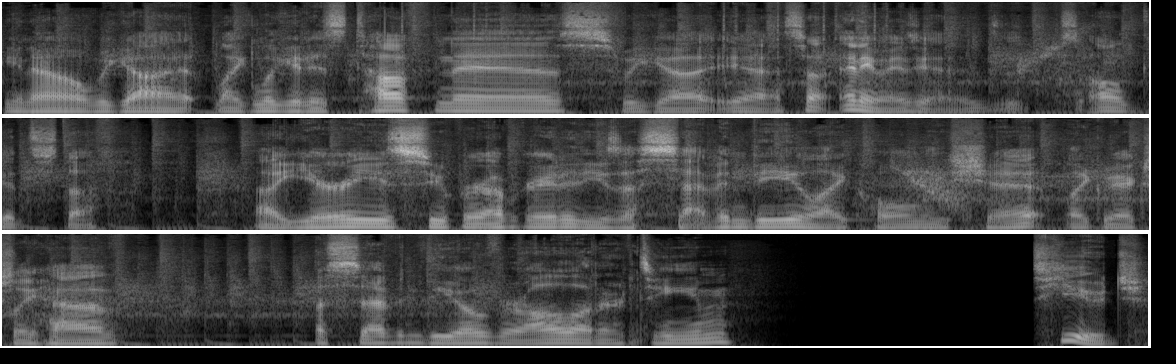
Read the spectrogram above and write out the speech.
You know, we got like look at his toughness. We got yeah. So, anyways, yeah, it's, it's all good stuff. Uh, Yuri's super upgraded. He's a 70. Like holy shit! Like we actually have a 70 overall on our team. It's huge.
